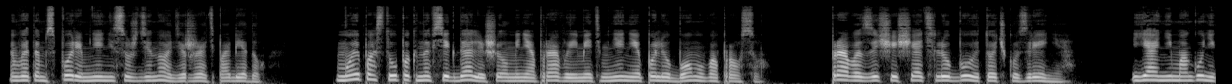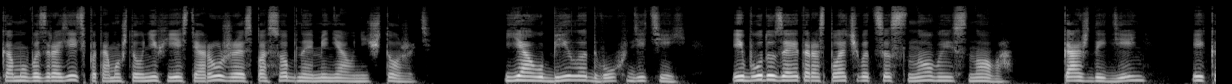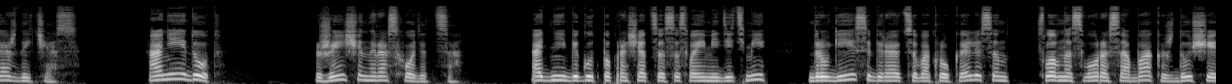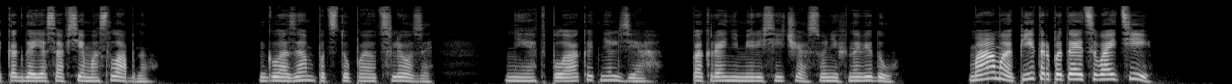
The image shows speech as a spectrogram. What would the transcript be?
В этом споре мне не суждено одержать победу. Мой поступок навсегда лишил меня права иметь мнение по любому вопросу право защищать любую точку зрения. Я не могу никому возразить, потому что у них есть оружие, способное меня уничтожить. Я убила двух детей и буду за это расплачиваться снова и снова, каждый день и каждый час. Они идут. Женщины расходятся. Одни бегут попрощаться со своими детьми, другие собираются вокруг Эллисон, словно свора собак, ждущие, когда я совсем ослабну. Глазам подступают слезы. Нет, плакать нельзя. По крайней мере, сейчас у них на виду. «Мама, Питер пытается войти!»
